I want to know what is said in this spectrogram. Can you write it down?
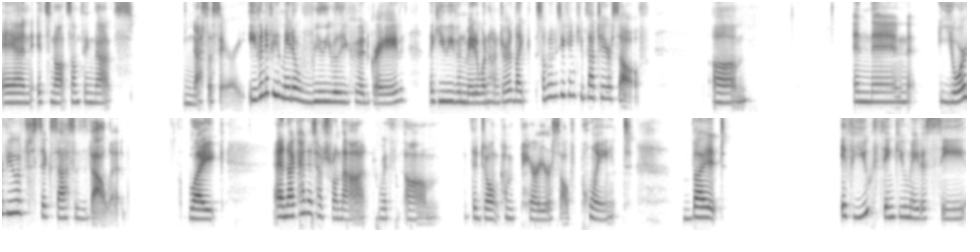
and it's not something that's necessary. Even if you made a really, really good grade, like, you even made a 100, like, sometimes you can keep that to yourself. Um and then your view of success is valid. Like and I kinda touched on that with, um, the don't compare yourself point, but if you think you made a C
